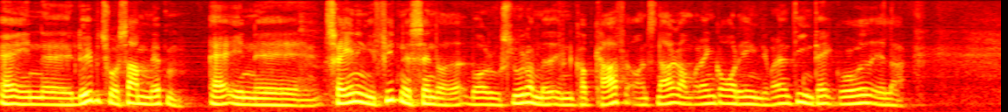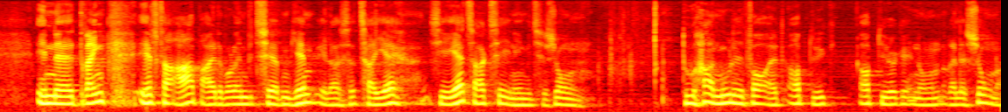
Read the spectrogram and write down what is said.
af en øh, løbetur sammen med dem, af en øh, træning i fitnesscenteret, hvor du slutter med en kop kaffe og en snak om, hvordan går det egentlig, hvordan er din dag gået, eller en øh, drink efter arbejde, hvor du inviterer dem hjem, eller så tager ja, siger ja tak til en invitation. Du har en mulighed for at opdyrke, opdyrke nogle relationer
